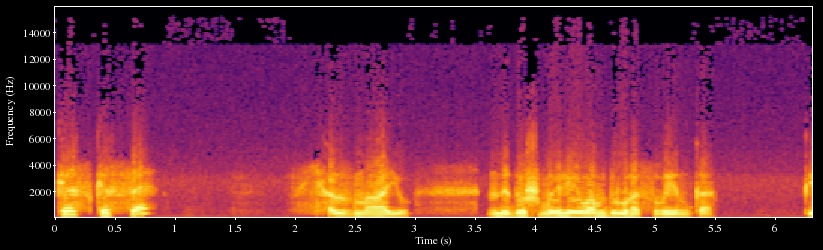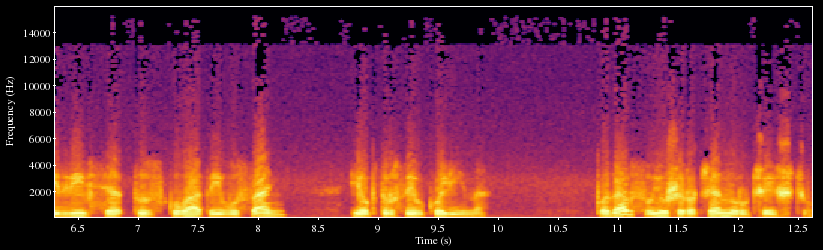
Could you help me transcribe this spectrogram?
Кес-кесе? Я знаю, не дошмиги вам друга свинка. Підвівся тузкуватий вусань і обтрусив коліна, подав свою широченну ручищу.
